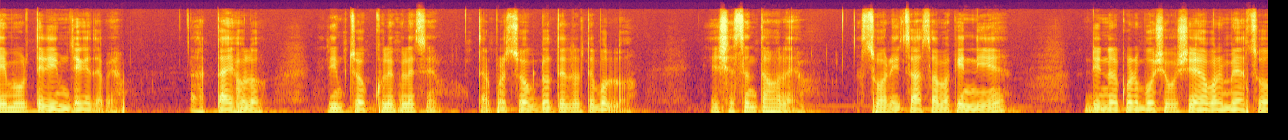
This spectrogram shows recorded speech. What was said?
এই মুহূর্তে রিম জেগে যাবে। আর তাই হলো, রিম চোখ খুলে ফেলেছে, তারপর চোখ ডলতে ডলতে বলল, এসেছেন তাহলে? সরি, চাচা আমাকে নিয়ে ডিনার করে বসে বসে আবার ম্যাচও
